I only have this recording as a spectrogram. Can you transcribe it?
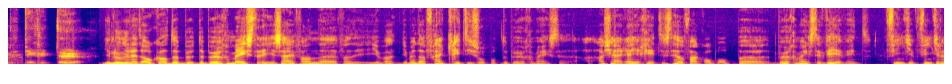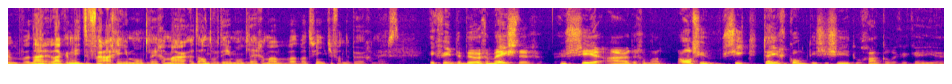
De directeur. Je noemde net ook al de, de burgemeester. hè? Je zei van, eh, van je, je bent daar vrij kritisch op, op de burgemeester. Als jij reageert, is het heel vaak op, op eh, burgemeester Weerwind. Vind je, vind je hem, nou laat ik niet de vraag in je mond leggen, maar het antwoord in je mond leggen. Maar wat, wat vind je van de burgemeester? Ik vind de burgemeester een zeer aardige man. Als je hem ziet, tegenkomt, is hij zeer toegankelijk. Dan kun je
